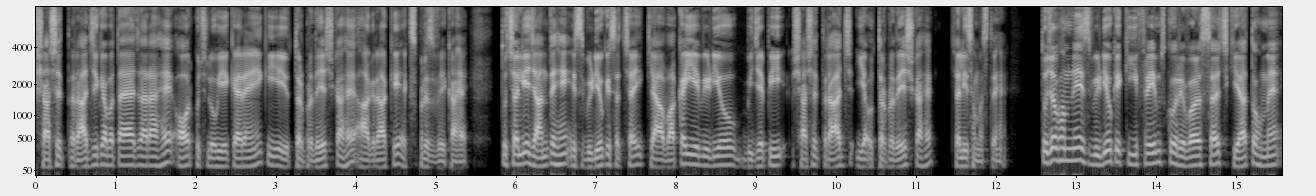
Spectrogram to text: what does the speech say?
शासित राज्य का बताया जा रहा है और कुछ लोग ये कह रहे हैं कि ये उत्तर प्रदेश का है, आगरा के एक्सप्रेस वे का है। तो चलिए जानते हैं इस वीडियो की सच्चाई, क्या वाकई ये वीडियो बीजेपी शासित राज्य या उत्तर प्रदेश का है? चलिए समझते हैं। तो जब हमने इस वीडियो के की फ्रेम्स को रिवर्स सर्च किया तो हमें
